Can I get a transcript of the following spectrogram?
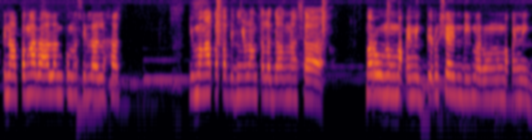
Pinapangaralan ko na sila lahat. Yung mga kapatid niya lang talagang nasa marunong makinig, pero siya hindi marunong makinig.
